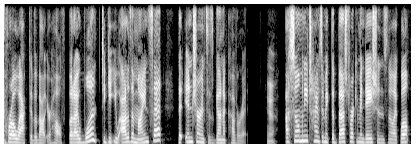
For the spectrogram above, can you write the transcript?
proactive about your health. But I want to get you out of the mindset that insurance is going to cover it. Yeah. Uh, so many times I make the best recommendations and they're like, well,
